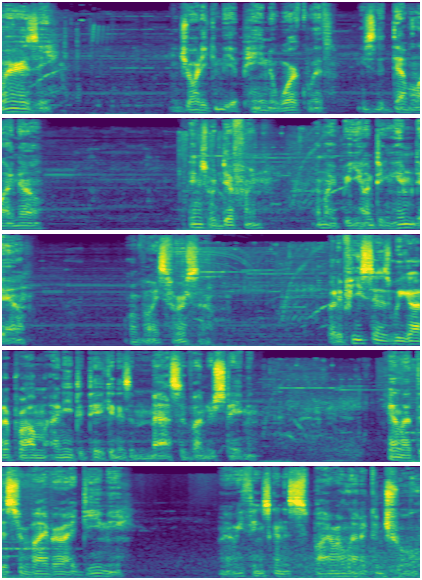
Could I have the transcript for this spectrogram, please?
Where is he? And Jordi can be a pain to work with. He's the devil I know. Things were different. I might be hunting him down. Or vice versa. But if he says we got a problem, I need to take it as a massive understatement. Can't let the survivor ID me. Everything's gonna spiral out of control.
